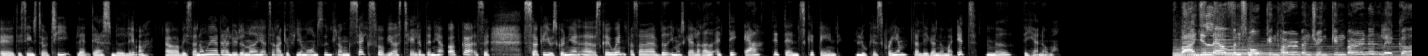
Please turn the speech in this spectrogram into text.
øh, det seneste årti blandt deres medlemmer. Og hvis der er nogen af jer, der har lyttet med her til Radio 4 morgen siden klokken 6, hvor vi også talte om den her opgørelse, så kan I jo skynde jer at skrive ind, for så der ved I måske allerede, at det er det danske band Lucas Graham, der ligger nummer et med det her nummer. By 11, smoking herb and drinking burning liquor.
